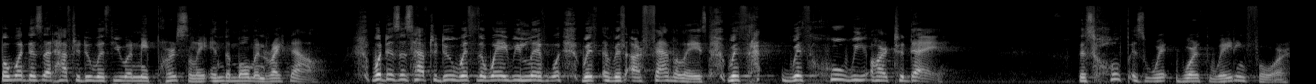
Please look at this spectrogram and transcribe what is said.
But what does that have to do with you and me personally in the moment right now? What does this have to do with the way we live with, with, with our families, with, with who we are today? This hope is w- worth waiting for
